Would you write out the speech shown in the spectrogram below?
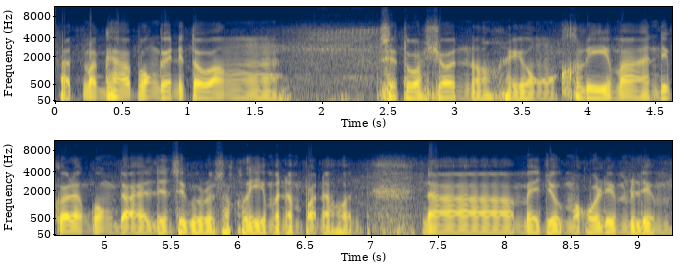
At maghapong ganito ang sitwasyon, no? Yung klima, hindi ko alam kung dahil din siguro sa klima ng panahon na medyo makulimlim.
